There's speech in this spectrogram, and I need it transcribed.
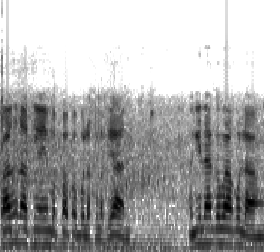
Paano natin ngayon mapapabulaklak yan? Ang ginagawa ko lang,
